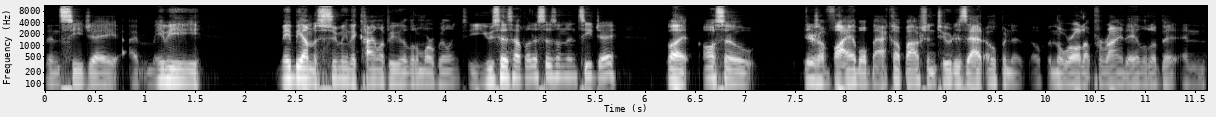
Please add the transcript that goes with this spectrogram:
than CJ. I, maybe, maybe I'm assuming that Kyle might be a little more willing to use his athleticism than CJ, but also there's a viable backup option too. Does that open open the world up for Ryan Day a little bit and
